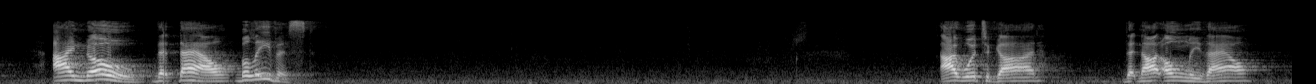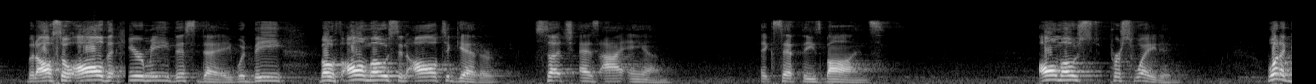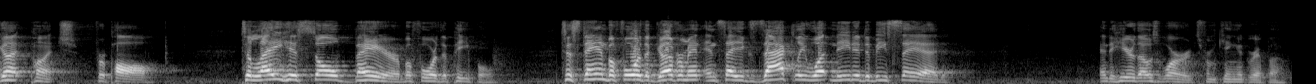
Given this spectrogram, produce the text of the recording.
I know that thou believest. I would to God that not only thou, but also all that hear me this day would be both almost and altogether such as I am, except these bonds. Almost persuaded. What a gut punch for Paul. To lay his soul bare before the people. To stand before the government and say exactly what needed to be said. And to hear those words from King Agrippa.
